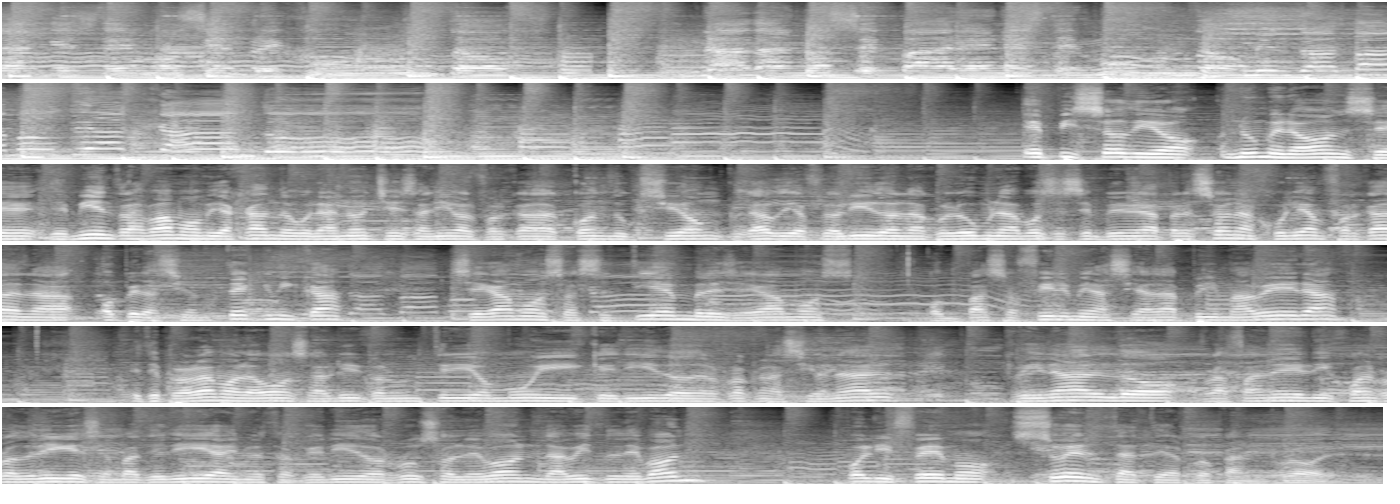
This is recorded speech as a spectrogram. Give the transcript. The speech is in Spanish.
Que estemos siempre juntos, nada nos separe en este mundo mientras vamos viajando. Episodio número 11 de Mientras vamos viajando. Buenas noches, Aníbal Forcada, conducción, Claudia Florido en la columna Voces en Primera Persona, Julián Forcada en la operación técnica. Llegamos a septiembre, llegamos con paso firme hacia la primavera. Este programa lo vamos a abrir con un trío muy querido del rock nacional. Rinaldo, Rafanelli, Juan Rodríguez en batería y nuestro querido Ruso Lebón, David Lebón. Polifemo, suéltate rock and roll.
